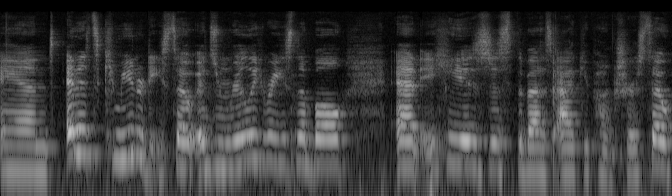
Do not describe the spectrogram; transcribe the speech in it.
and and it's community, so it's really reasonable. And he is just the best acupuncturist. So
